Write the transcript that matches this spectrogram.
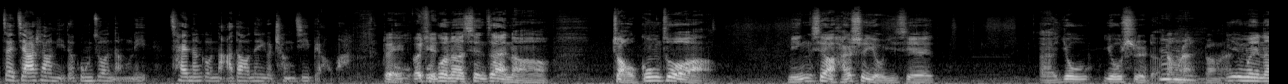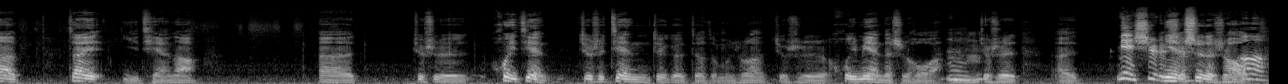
再加上你的工作能力，才能够拿到那个成绩表吧。对，而且不过呢，现在呢啊，找工作啊，名校还是有一些呃优优势的。当然当然，因为呢，在以前啊，呃，就是会见，就是见这个叫怎么说？就是会面的时候啊，嗯就是呃，面试的时候面试的时候，嗯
